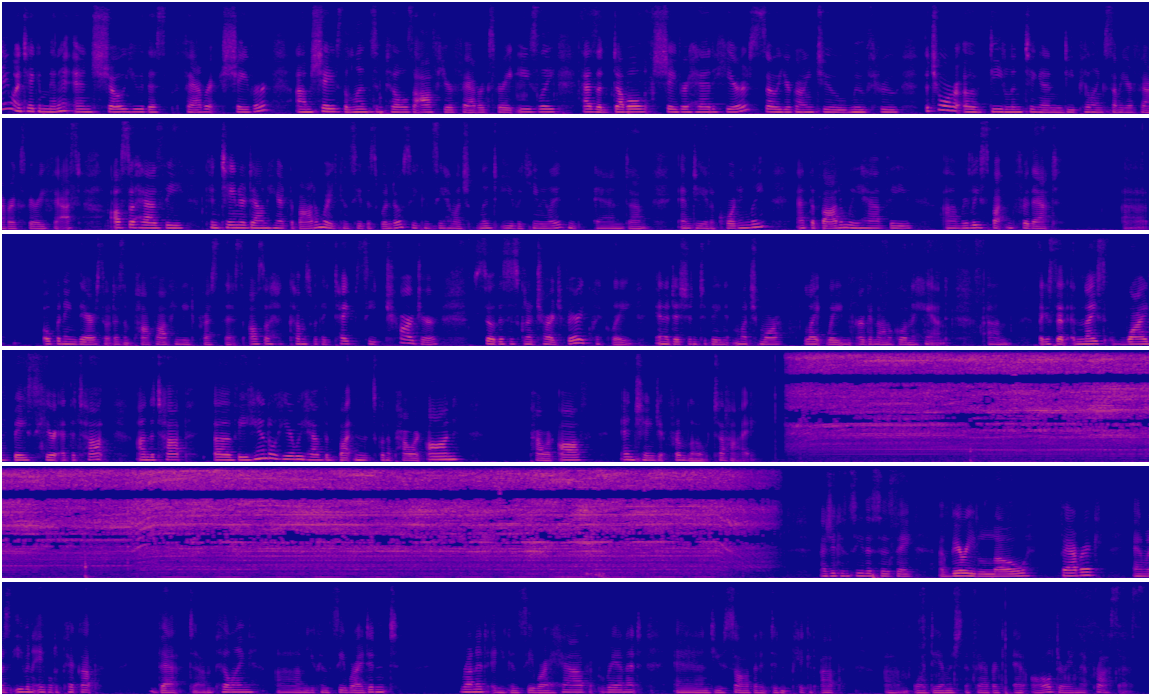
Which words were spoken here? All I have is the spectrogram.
Hey, I want to take a minute and show you this fabric shaver. Um, shaves the lints and pills off your fabrics very easily. Has a double shaver head here, so you're going to move through the chore of delinting and depilling some of your fabrics very fast. Also has the container down here at the bottom where you can see this window, so you can see how much lint you've accumulated and, um, empty it accordingly. At the bottom, we have the um, release button for that uh, opening there so it doesn't pop off, you need to press this. Also comes with a Type-C charger, so this is going to charge very quickly in addition to being much more lightweight and ergonomical in the hand. Um, like I said, a nice wide base here at the top. On the top of the handle here, we have the button that's going to power it on, power it off, and change it from low to high. As you can see, this is a, a very low fabric and was even able to pick up that um, pilling. Um, you can see where I didn't run it and you can see where I have ran it and you saw that it didn't pick it up um, or damage the fabric at all during that process.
